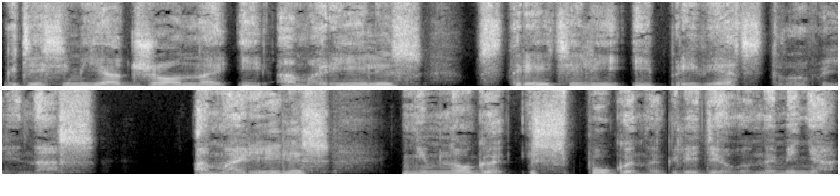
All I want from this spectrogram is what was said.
где семья Джона и Амарилис встретили и приветствовали нас. Амарилис немного испуганно глядела на меня.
